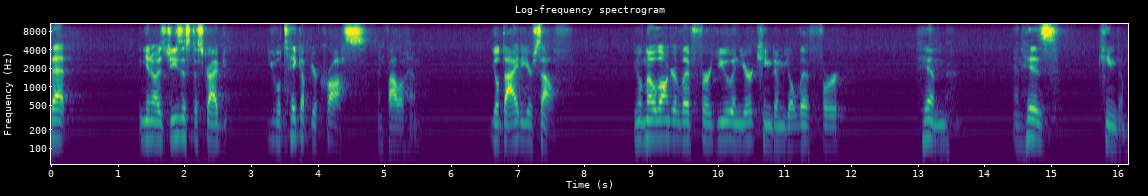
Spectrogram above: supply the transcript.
that, you know, as Jesus described, you will take up your cross and follow him. You'll die to yourself. You'll no longer live for you and your kingdom. You'll live for him and his kingdom.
